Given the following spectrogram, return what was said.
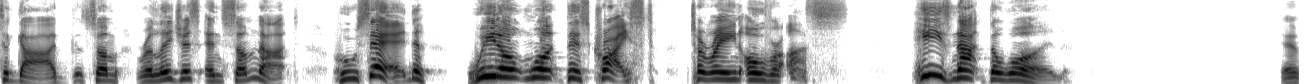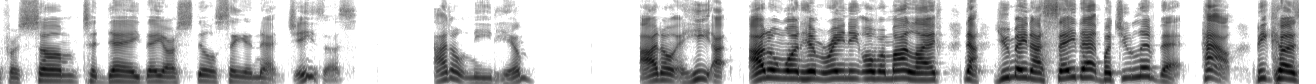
to God, some religious and some not, who said, We don't want this Christ to reign over us. He's not the one. And for some today, they are still saying that Jesus, I don't need him. I don't he I, I don't want him reigning over my life. Now, you may not say that, but you live that. How? Because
